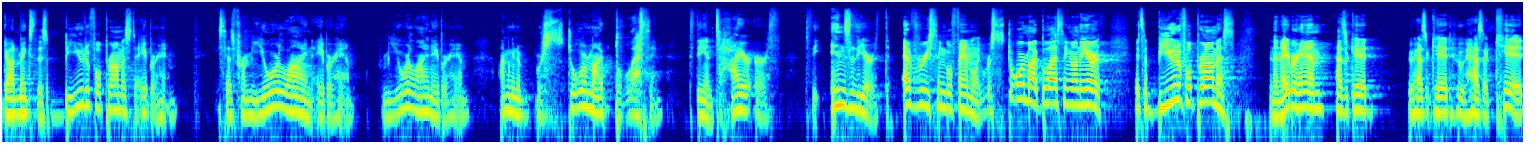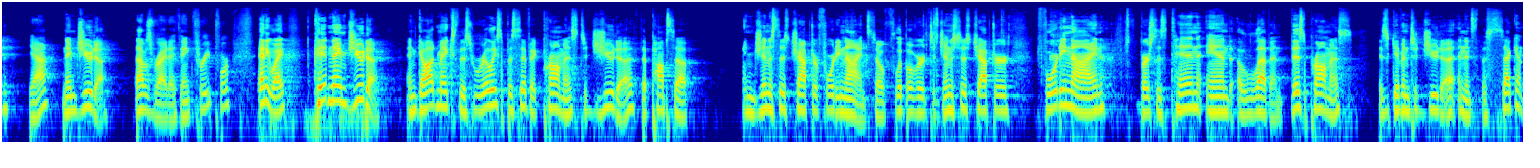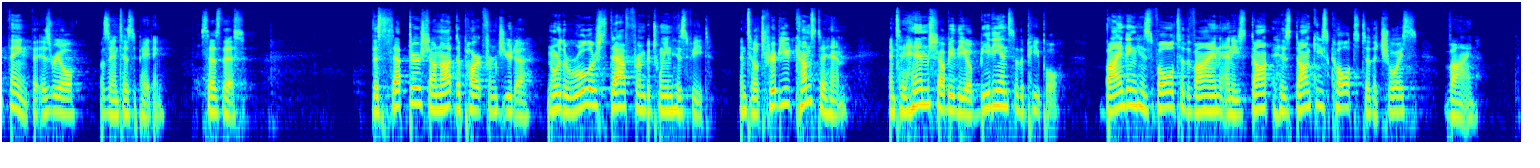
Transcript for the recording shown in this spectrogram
God makes this beautiful promise to Abraham. He says, From your line, Abraham, from your line, Abraham, I'm going to restore my blessing to the entire earth, to the ends of the earth, to every single family. Restore my blessing on the earth. It's a beautiful promise. And then Abraham has a kid who has a kid who has a kid, yeah, named Judah. That was right, I think. Three, four. Anyway, kid named Judah. And God makes this really specific promise to Judah that pops up in Genesis chapter 49. So flip over to Genesis chapter 49, verses 10 and 11. This promise is given to Judah, and it's the second thing that Israel was anticipating. It says this The scepter shall not depart from Judah nor the ruler's staff from between his feet, until tribute comes to him, and to him shall be the obedience of the people, binding his foal to the vine and his, don- his donkey's colt to the choice vine.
